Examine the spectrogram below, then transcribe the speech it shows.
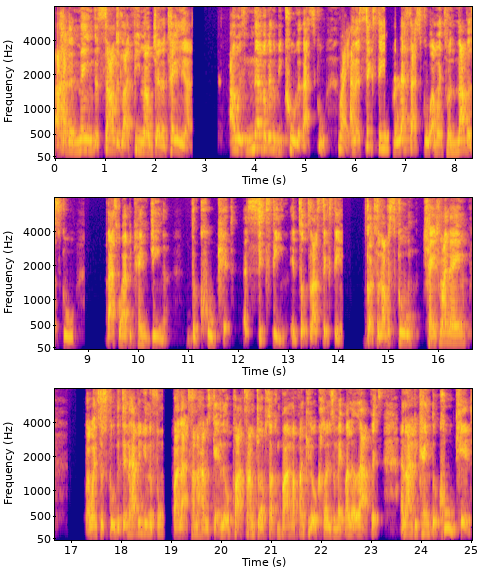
I had a name that sounded like female genitalia. I was never going to be cool at that school. Right. And at 16, I left that school. I went to another school. That's where I became Gina, the cool kid at 16. It took till I was 16. Got to another school, changed my name. I went to a school that didn't have a uniform. By that time, I was getting little part time jobs so I can buy my funky little clothes and make my little outfits. And I became the cool kid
